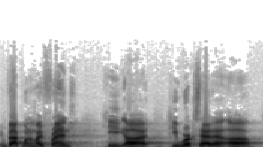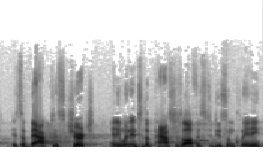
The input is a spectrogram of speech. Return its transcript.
In fact, one of my friends, he, uh, he works at a, uh, it's a Baptist church, and he went into the pastor's office to do some cleaning,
